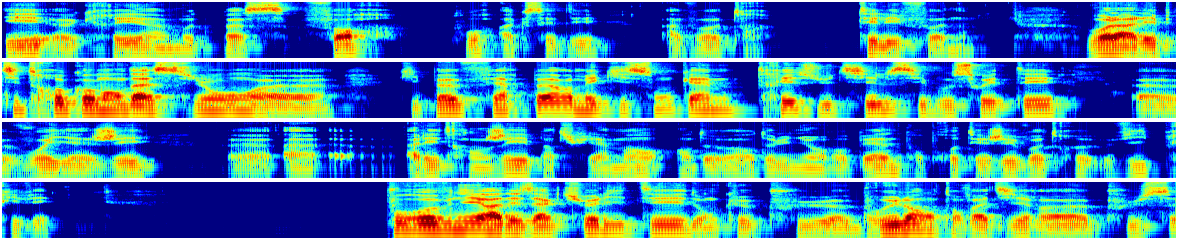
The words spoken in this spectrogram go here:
et créer un mot de passe fort pour accéder à votre téléphone. Voilà, les petites recommandations euh, qui peuvent faire peur, mais qui sont quand même très utiles si vous souhaitez euh, voyager euh, à, l'étranger et particulièrement en dehors de l'Union européenne pour protéger votre vie privée. Pour revenir à des actualités donc plus brûlantes, on va dire plus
